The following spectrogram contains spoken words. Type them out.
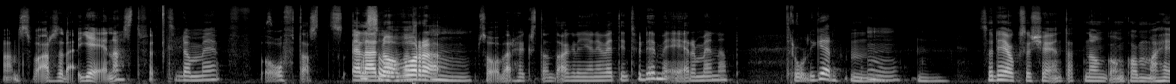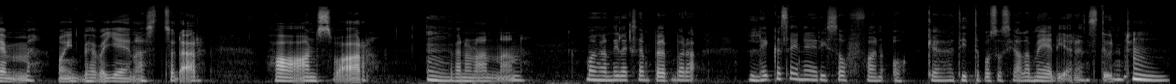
ansvar sådär genast, för att de är oftast, eller no, våra mm. sover högst antagligen, jag vet inte hur det är med er, men att Troligen. Mm. mm. Mm. Så det är också skönt att någon gång komma hem och inte behöva genast sådär ha ansvar mm. över någon annan. Man kan till exempel bara lägga sig ner i soffan och uh, titta på sociala medier en stund. Mm.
